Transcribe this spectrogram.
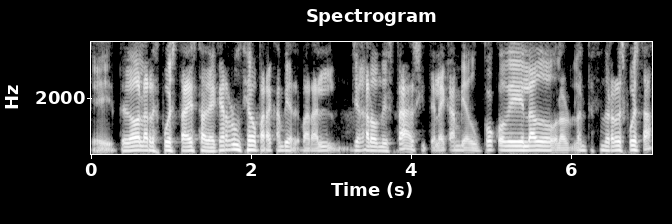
que te he dado la respuesta esta de que he renunciado para cambiar, para llegar a donde estás y te la he cambiado un poco de lado la, la intención de la respuesta,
